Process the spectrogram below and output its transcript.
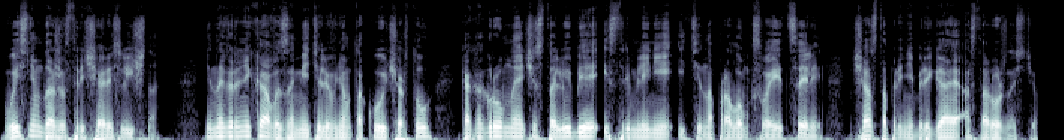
Вы с ним даже встречались лично. И наверняка вы заметили в нем такую черту, как огромное честолюбие и стремление идти на пролом к своей цели, часто пренебрегая осторожностью.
